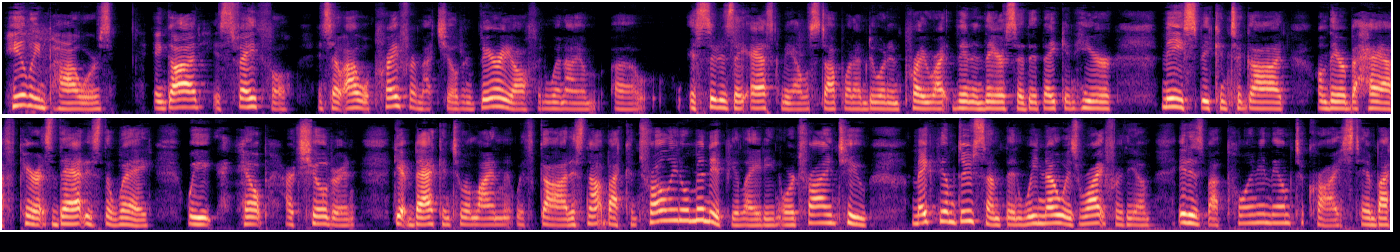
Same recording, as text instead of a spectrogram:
healing powers and God is faithful. And so I will pray for my children very often when I am uh, as soon as they ask me, I will stop what I'm doing and pray right then and there so that they can hear me speaking to God on their behalf. Parents, that is the way we help our children get back into alignment with God. It's not by controlling or manipulating or trying to make them do something we know is right for them. It is by pointing them to Christ and by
